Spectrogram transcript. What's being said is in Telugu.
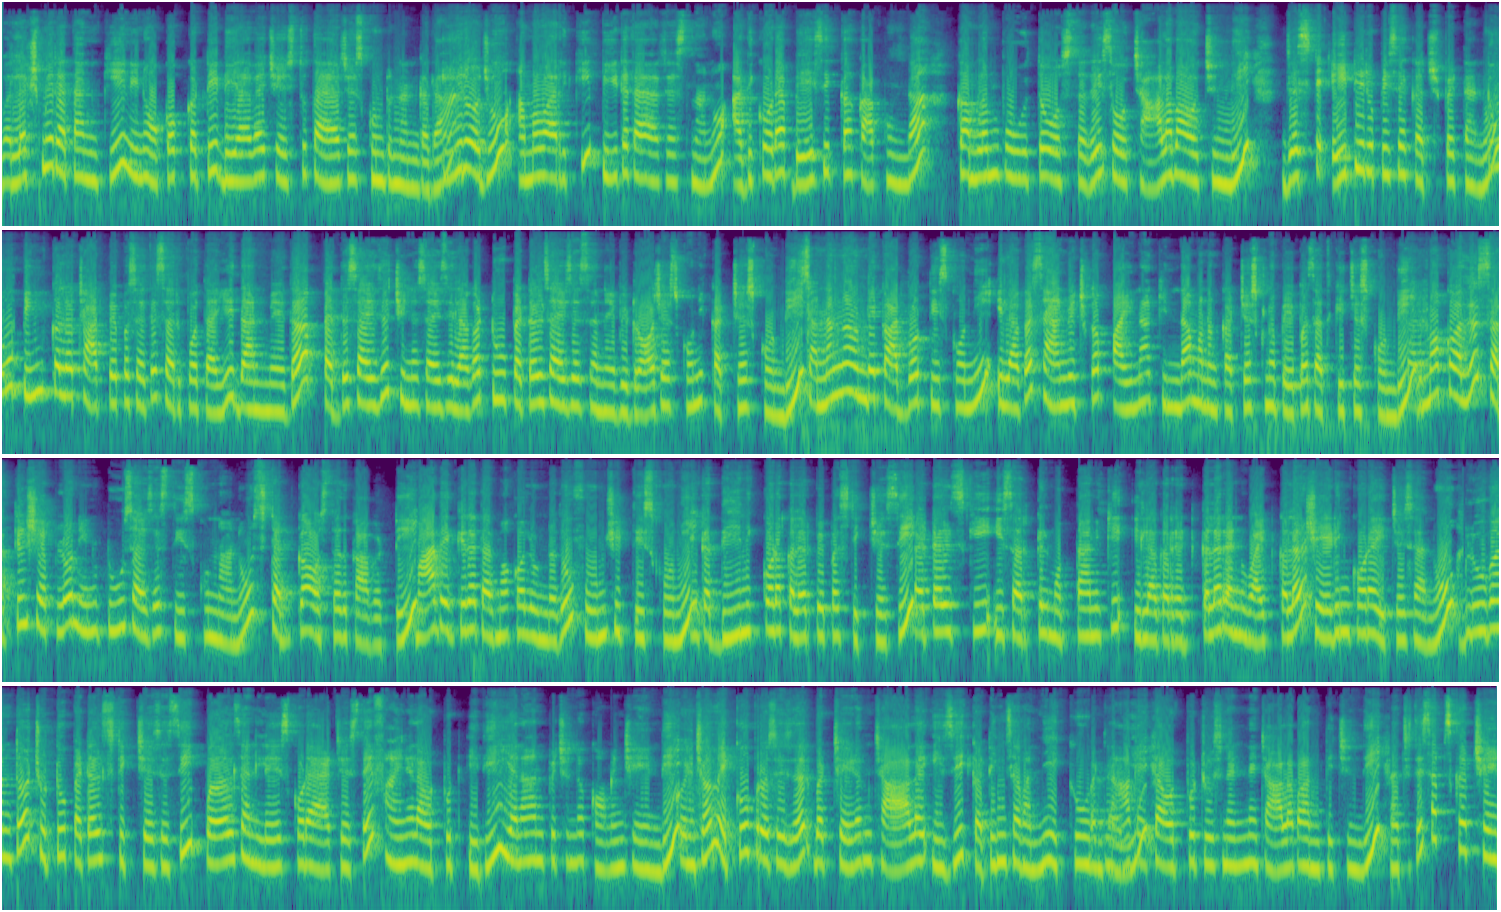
వరలక్ష్మి రథానికి నేను ఒక్కొక్కటి డిఐవై చేస్తూ తయారు చేసుకుంటున్నాను కదా. ఈరోజు అమ్మవారికి పీట తయారు చేస్తున్నాను. అది కూడా బేసిక్గా కాకుండా కమలం పువ్వుతో వస్తుంది. సో చాలా బాగా వచ్చింది. జస్ట్ ఎయిటీ రూపీసే ఖర్చు పెట్టాను. పింక్ కలర్ చార్ట్ పేపర్స్ అయితే సరిపోతాయి. దాని మీద పెద్ద సైజు చిన్న సైజు ఇలాగా టూ పెటల్ సైజెస్ అనేవి డ్రా చేసుకొని కట్ చేసుకోండి. సన్నంగా ఉండే కార్డ్బోర్డ్ తీసుకొని ఇలాగా శాండ్విచ్గా పైన కింద మనం కట్ చేసుకున్న పేపర్స్ అతికిచ్చేసుకోండి. థర్మాకోల్ సర్కిల్ షేప్లో నేను టూ సైజెస్ తీసుకున్నాను. స్టెప్గా వస్తుంది కాబట్టి. మా దగ్గర థర్మాకోల్ ఉండదు. ఫోమ్ షీట్ తీసుకొని ఇంకా దీనికి కూడా కలర్ పేపర్ స్టిక్ చేసి పెటల్స్ కి ఈ సర్కిల్ మొత్తానికి ఇలాగ red colour and white colour shading కూడా ఇచ్చేసాను. గ్లూ గన్తో చుట్టూ పెటల్స్ స్టిక్ చేసేసి పర్ల్స్ అండ్ లేస్ కూడా యాడ్ చేస్తే ఫైనల్ అవుట్పుట్ ఇది. ఎలా అనిపించిందో కామెంట్ చేయండి. కొంచెం ఎక్కువ ప్రొసీజర్ బట్ చేయడం చాలా ఈజీ కటింగ్స్ అవన్నీ ఎక్కువ ఉంటాయి. నాకైతే అవుట్పుట్ చూసిన చాలా బాగా అనిపించింది. నచ్చితే సబ్స్క్రైబ్ చేయండి.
